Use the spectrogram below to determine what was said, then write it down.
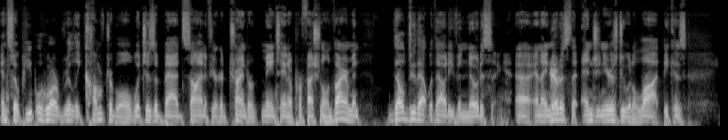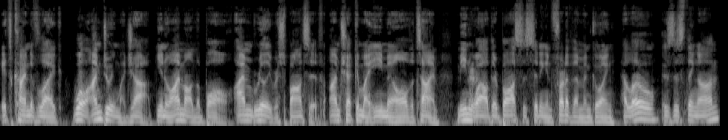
And so people who are really comfortable, which is a bad sign if you're trying to maintain a professional environment, they'll do that without even noticing. Uh, and I yeah. notice that engineers do it a lot because it's kind of like, well, I'm doing my job. You know, I'm on the ball. I'm really responsive. I'm checking my email all the time. Meanwhile, their boss is sitting in front of them and going, hello, is this thing on?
